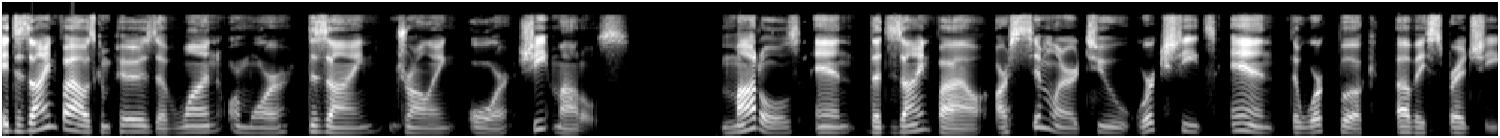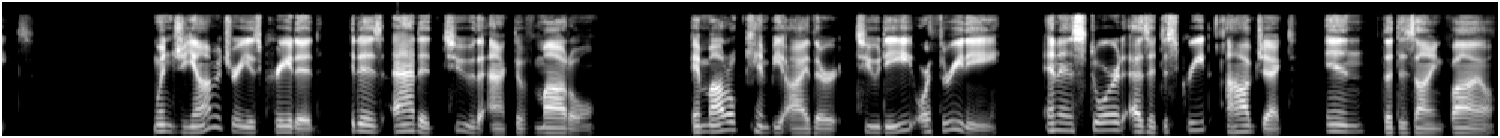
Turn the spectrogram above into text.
A design file is composed of one or more design, drawing, or sheet models. Models and the design file are similar to worksheets and the workbook of a spreadsheet. When geometry is created, it is added to the active model. A model can be either 2D or 3D and is stored as a discrete object in the design file.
